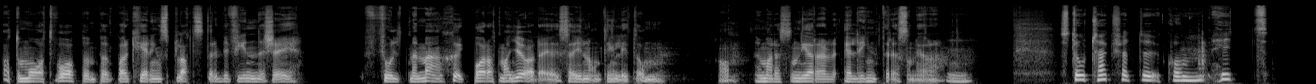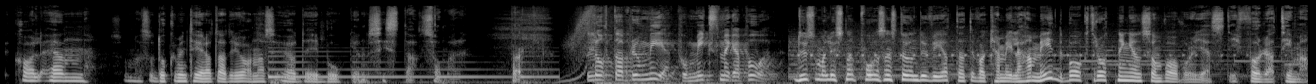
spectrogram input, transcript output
automatvapen på en parkeringsplats där det befinner sig fullt med människor, bara att man gör det säger någonting lite om ja, hur man resonerar eller inte resonerar. Mm. Stort tack för att du kom hit, Karl N som alltså dokumenterat Adrianas öde i boken Sista sommaren. Tack. Lotta Bromé på Mix Megapol. Du som har lyssnat på oss en stund, du vet att det var Camilla Hamid, bakdrottningen, som var vår gäst i förra timman.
